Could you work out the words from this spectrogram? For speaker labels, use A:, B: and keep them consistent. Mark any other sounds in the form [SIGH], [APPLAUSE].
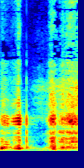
A: Okay. [LAUGHS]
